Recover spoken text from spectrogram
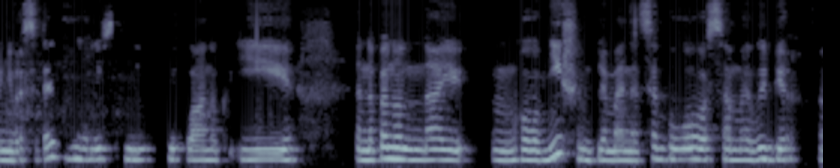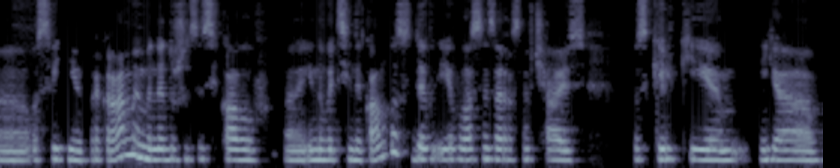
університету журналістських планок. І, напевно, найголовнішим для мене це було саме вибір е, освітньої програми. Мене дуже зацікавив е, інноваційний кампус, де я власне зараз навчаюсь оскільки я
